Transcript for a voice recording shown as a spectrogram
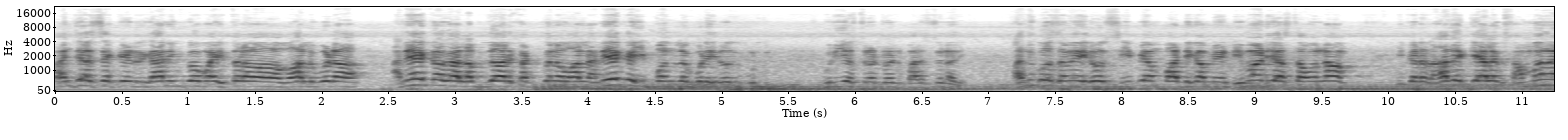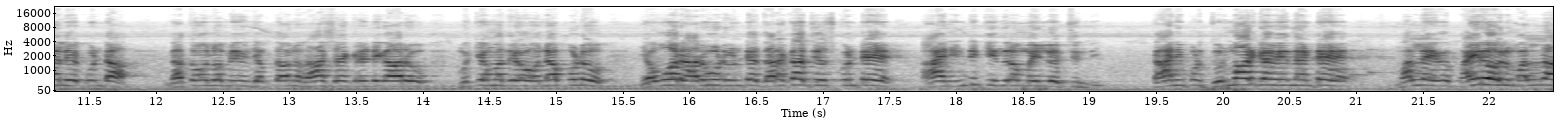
పంచాయత్ సెక్రటరీ కానీ ఇంకో ఇతర వాళ్ళు కూడా అనేక లబ్ధిదారు కట్టుకున్న వాళ్ళు అనేక ఇబ్బందులకు కూడా ఈరోజు గురి గురి చేస్తున్నటువంటి పరిస్థితి ఉన్నది. అందుకోసమే ఈరోజు సిపిఎం పార్టీగా మేము డిమాండ్ చేస్తూ ఉన్నాం. ఇక్కడ రాజకీయాలకు సంబంధం లేకుండా గతంలో మేము చెప్తా ఉన్నాం రాజశేఖర రెడ్డి గారు ముఖ్యమంత్రిగా ఉన్నప్పుడు ఎవరు అర్హుడు ఉంటే దరఖాస్తు చేసుకుంటే ఆయన ఇంటికి ఇంద్రమ్మ ఇల్లు వచ్చింది. కానీ ఇప్పుడు దుర్మార్గం ఏంటంటే మళ్ళీ పై రోజులు మళ్ళా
